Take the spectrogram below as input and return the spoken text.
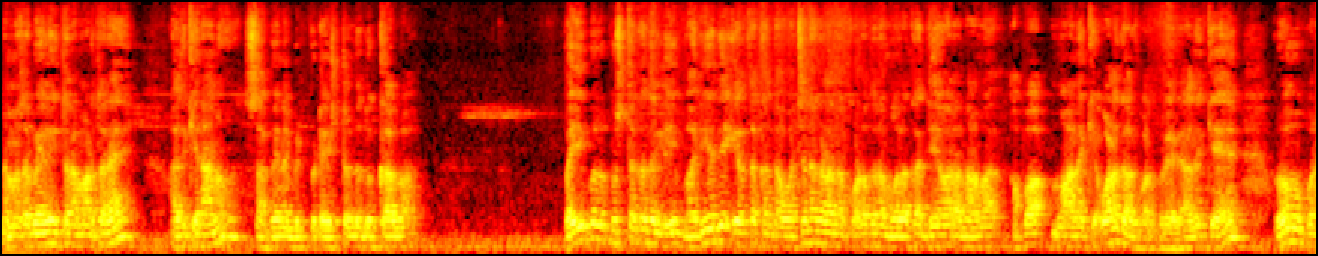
ನಮ್ಮ ಸಭೆಯಲ್ಲಿ ಈ ಥರ ಮಾಡ್ತಾರೆ? ಅದಕ್ಕೆ ನಾನು ಸಭೆನ ಬಿಟ್ಬಿಟ್ಟೆ. ಇಷ್ಟೊಂದು ದುಃಖ ಅಲ್ವಾ? ಬೈಬಲ್ ಪುಸ್ತಕದಲ್ಲಿ ಮರ್ಯಾದೆ ಇರತಕ್ಕಂಥ ವಚನಗಳನ್ನು ಕೊಡೋದರ ಮೂಲಕ ದೇವರ ನಾಮ ಅಪಮಾನಕ್ಕೆ ಒಳಗಾಗಬಾರ್ದು ಪ್ರಿಯರೇ. ಅದಕ್ಕೆ ರೋಮಪುರ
